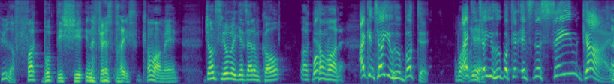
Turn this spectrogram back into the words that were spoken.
Who the fuck booked this shit in the first place? Come on, man. John Silver against Adam Cole? Like, Well, come on. I can tell you who booked it. Well, I can yeah. tell you who booked it. It's the same guy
